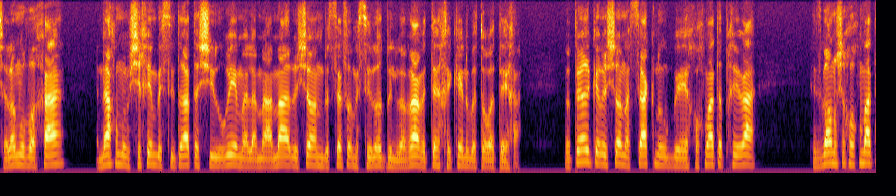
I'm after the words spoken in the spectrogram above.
שלום וברכה. אנחנו ממשיכים בסדרת השיעורים על המאמר הראשון בספר מסילות בלבבם, ותן חלקנו בתורתך. בפרק הראשון עסקנו בחוכמת הבחירה. הסברנו שחוכמת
